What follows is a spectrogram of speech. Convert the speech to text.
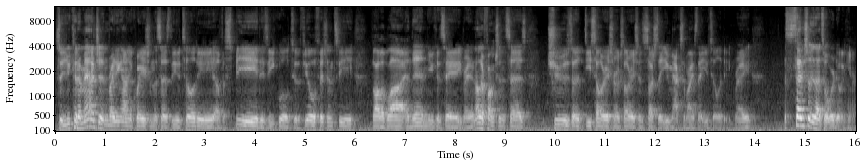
So you could imagine writing out an equation that says the utility of a speed is equal to the fuel efficiency, blah, blah, blah, and then you could say, write another function that says choose a deceleration or acceleration such that you maximize that utility, right? essentially that's what we're doing here,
